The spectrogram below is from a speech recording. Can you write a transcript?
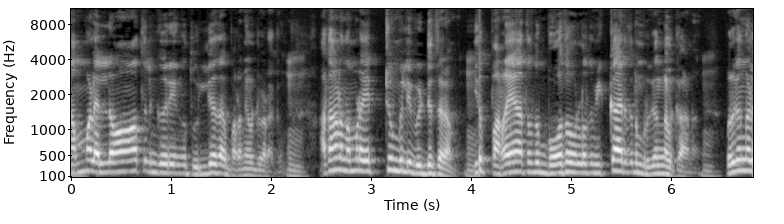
നമ്മൾ എല്ലാത്തിലും കയറി അങ്ങ് തുല്യത പറഞ്ഞുകൊണ്ട് കിടക്കും. അതാണ് നമ്മുടെ ഏറ്റവും വലിയ വിഡ്ഢിത്തരം. ഇത് പറയാത്തതും ബോധമുള്ളതും ഇക്കാര്യത്തിലും മൃഗങ്ങൾക്കാണ്. മൃഗങ്ങൾ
